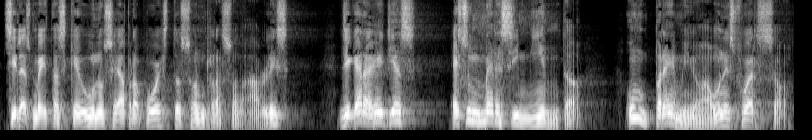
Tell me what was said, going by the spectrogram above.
Si las metas que uno se ha propuesto son razonables, llegar a ellas es un merecimiento, un premio a un esfuerzo.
